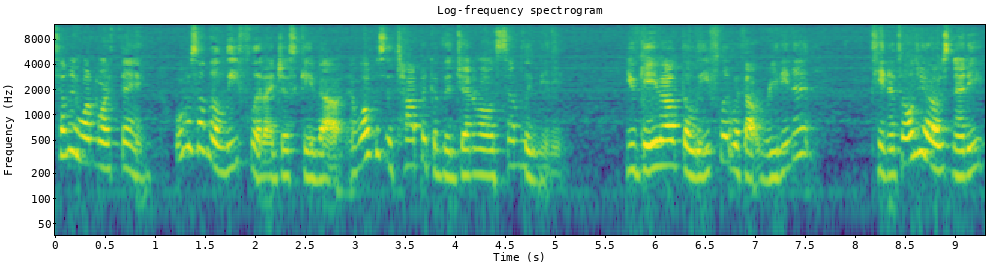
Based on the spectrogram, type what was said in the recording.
Tell me one more thing. What was on the leaflet I just gave out, and what was the topic of the General Assembly meeting? You gave out the leaflet without reading it? Tina told you I was nutty.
